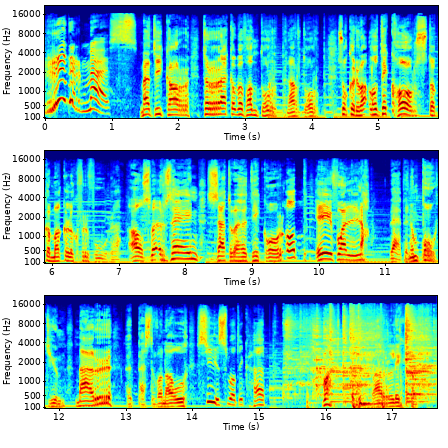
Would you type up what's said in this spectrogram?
riddermuis. Met die kar trekken we van dorp naar dorp. Zo kunnen we alle decorstukken makkelijk vervoeren. Als we er zijn, zetten we het decor op. Et voilà. We hebben een podium. Maar het beste van al, zie eens wat ik heb. Wacht, waar ligt dat?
